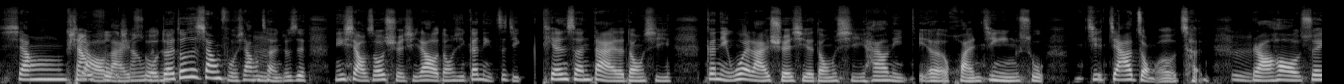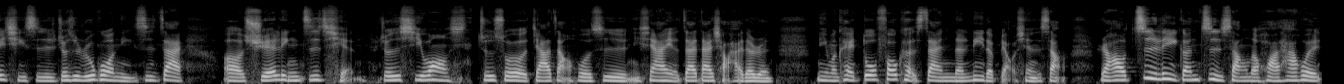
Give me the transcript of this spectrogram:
相相较来说，对，都是相辅相成。就是你小时候学习到的东西，跟你自己天生带来的东西，跟你未来学习的东西，还有你呃环境因素加加总而成。嗯，然后，所以其实就是如果你是在呃学龄之前，就是希望就是所有家长或者是你现在也在带小孩的人，你们可以多 focus 在能力的表现上，然后智力跟智商的话，它会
